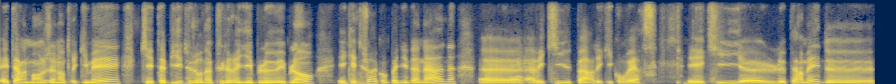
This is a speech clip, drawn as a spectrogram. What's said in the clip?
éternellement jeune entre guillemets, qui est habillé toujours d'un pull rayé bleu et blanc, et qui est mhm. toujours accompagné d'un âne avec qui il parle et qui converse, et qui le permet de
